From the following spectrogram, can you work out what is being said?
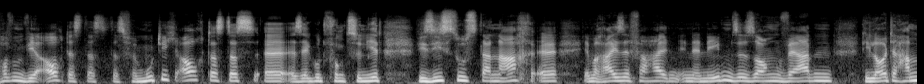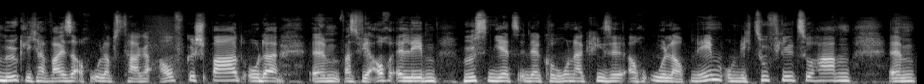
hoffen wir auch, dass das, das vermute ich auch, dass das äh, sehr gut funktioniert. Wie siehst du es danach äh, im Reiseverhalten in der Nebensaison? Werden die Leute haben möglicherweise auch Urlaubstage aufgespart oder ähm, was wir auch erleben, müssen jetzt in der Corona-Krise auch Urlaub nehmen, um nicht zu viel zu haben. Ähm,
